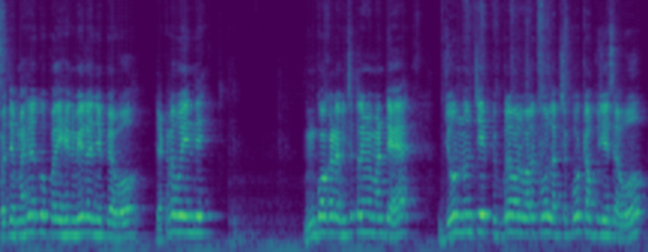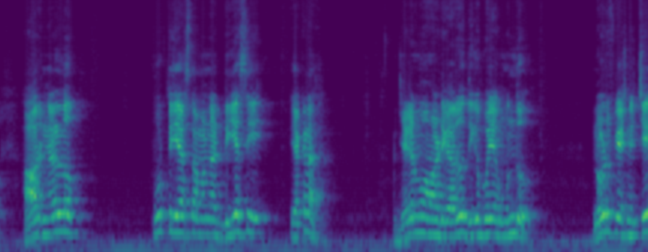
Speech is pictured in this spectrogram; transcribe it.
ప్రతి మహిళకు పదిహేను వేలు అని చెప్పావు ఎక్కడ పోయింది? ఇంకొకటి విచిత్రం ఏమంటే జూన్ నుంచి ఫిబ్రవరి వరకు లక్ష కోట్లు అప్పు చేసావు ఆరు నెలల్లో పూర్తి చేస్తామన్న డిఎస్సి ఎక్కడ? జగన్మోహన్ రెడ్డి గారు దిగిపోయే ముందు నోటిఫికేషన్ ఇచ్చి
